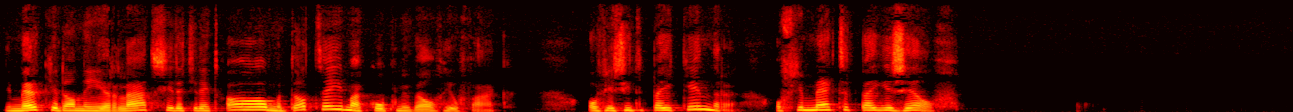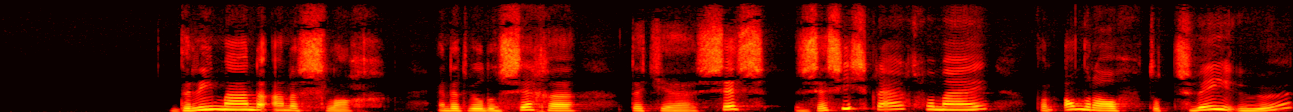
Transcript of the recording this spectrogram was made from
Je merk je dan in je relatie dat je denkt, oh, maar dat thema komt nu wel heel vaak. Of je ziet het bij je kinderen. Of je merkt het bij jezelf. Drie maanden aan de slag. En dat wil dus zeggen dat je zes sessies krijgt van mij. Van anderhalf tot twee uur.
